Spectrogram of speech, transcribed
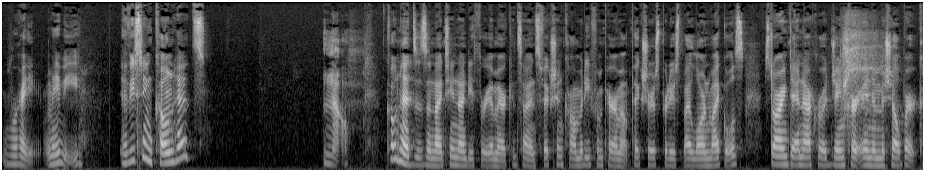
Right, maybe. Have you seen Coneheads? No. Coneheads is a 1993 American science fiction comedy from Paramount Pictures produced by Lorne Michaels, starring Dan Aykroyd, Jane Curtin, and Michelle Burke.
